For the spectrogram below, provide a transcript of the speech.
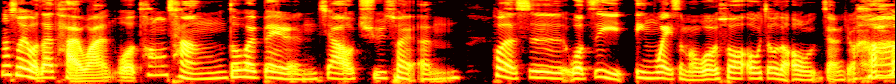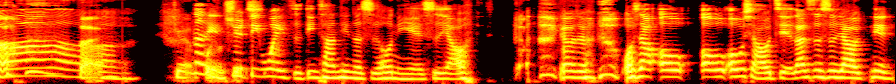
那所以我在台湾，我通常都會被人叫屈翠恩，或者是我自己定位什麼，我說歐洲的歐，這樣就好。對。那你去定位置、订餐厅的时候，你也是要要是我叫欧欧欧小姐，但是是要念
